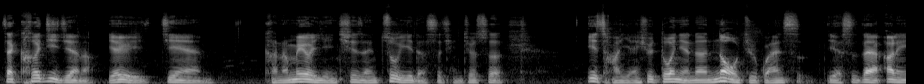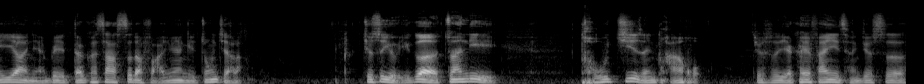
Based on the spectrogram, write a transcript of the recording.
在科技界呢，也有一件可能没有引起人注意的事情，就是一场延续多年的闹剧官司。也是在二零一二年被德克萨斯的法院给终结了，就是有一个专利投机人团伙，就是也可以翻译成就是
